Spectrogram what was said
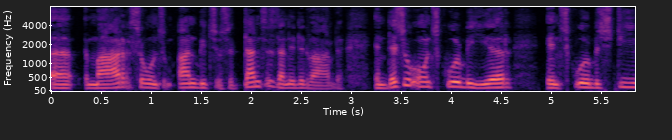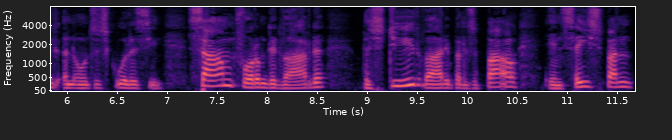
Uh maar sou ons aanbied soos 'n tans is dan het dit waarde. En dis hoe ons skoolbeheer en skoolbestuur in ons skole sien. Saam vorm dit waarde bestuur waar die prinsipaal en sy span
